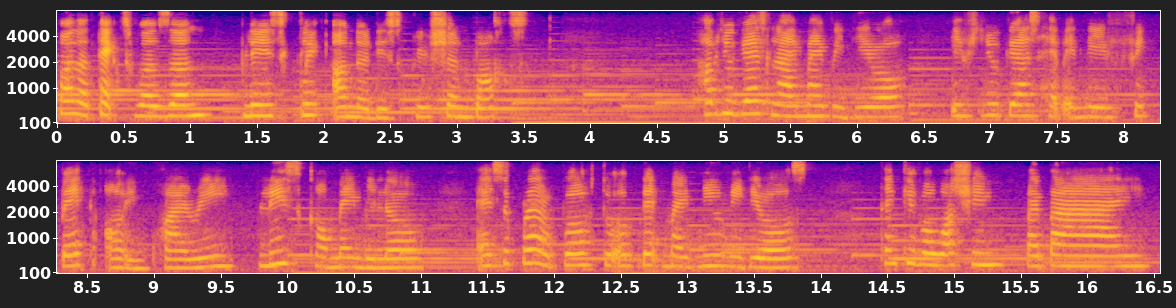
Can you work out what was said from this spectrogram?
For the text version, please click on the description box. Hope you guys like my video. If you guys have any feedback or inquiry, please comment below and subscribe above to update my new videos. Thank you for watching. Bye bye.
